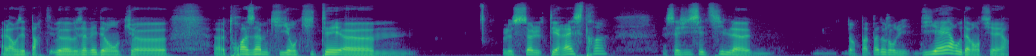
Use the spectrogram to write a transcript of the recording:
Alors vous êtes parti, euh, vous avez donc euh, trois hommes qui ont quitté le sol terrestre. S'agissait-il non, pas, pas d'aujourd'hui. D'hier ou d'avant-hier?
